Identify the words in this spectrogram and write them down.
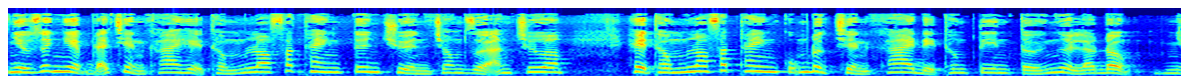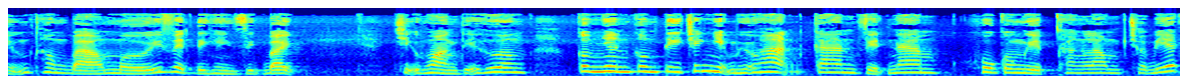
Nhiều doanh nghiệp đã triển khai hệ thống loa phát thanh tuyên truyền trong giờ ăn trưa. Hệ thống loa phát thanh cũng được triển khai để thông tin tới người lao động những thông báo mới về tình hình dịch bệnh. Chị Hoàng Thị Hương, công nhân công ty trách nhiệm hữu hạn Can Việt Nam, khu công nghiệp Thăng Long cho biết.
